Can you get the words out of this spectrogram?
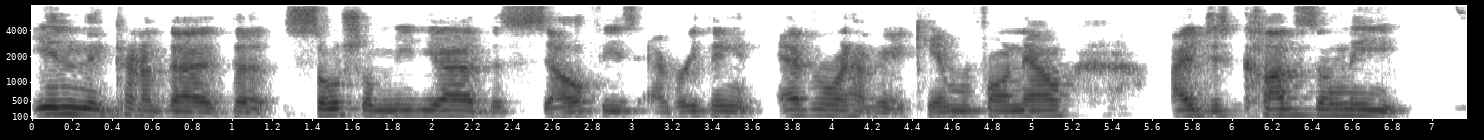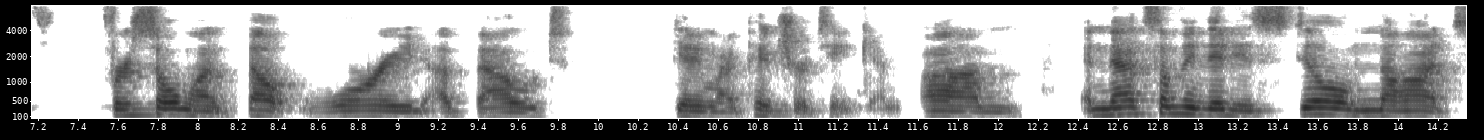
in the kind of the the social media, the selfies, everything, and everyone having a camera phone now. I just constantly, for so long, felt worried about getting my picture taken. Um, and that's something that is still not,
